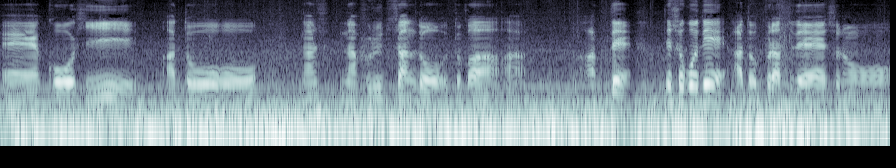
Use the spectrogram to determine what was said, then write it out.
えー、コーヒーあとなフルーツサンドとかあって。でそこであとプラスでその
